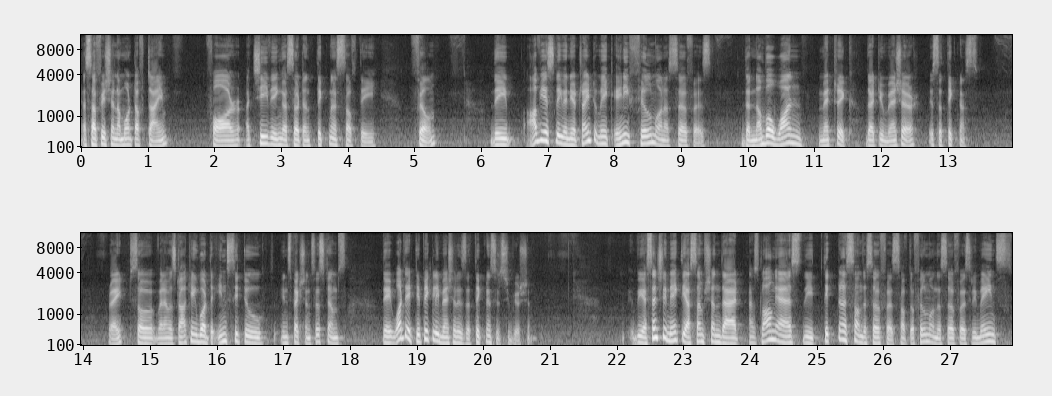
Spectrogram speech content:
a sufficient amount of time for achieving a certain thickness of the film. The obviously when you are trying to make any film on a surface, the number one metric that you measure is the thickness, right. So, when I was talking about the in situ inspection systems, they what they typically measure is the thickness distribution. We essentially make the assumption that as long as the thickness on the surface of the film on the surface remains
